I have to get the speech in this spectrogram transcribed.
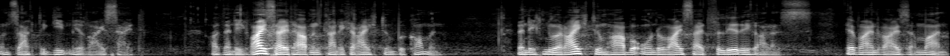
und sagte, gib mir Weisheit. Weil wenn ich Weisheit habe, kann ich Reichtum bekommen. Wenn ich nur Reichtum habe ohne Weisheit, verliere ich alles. Er war ein weiser Mann.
